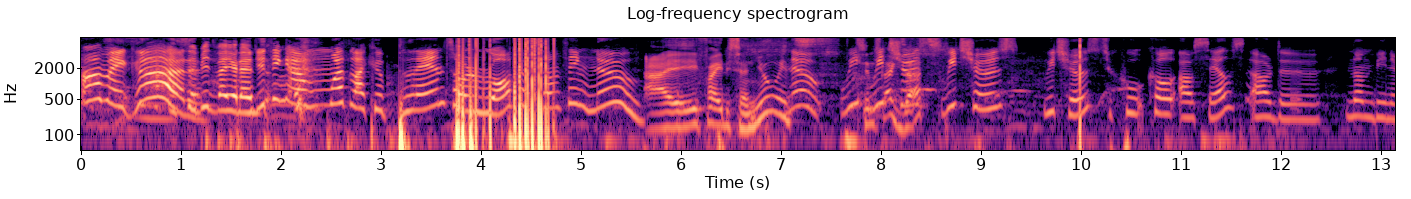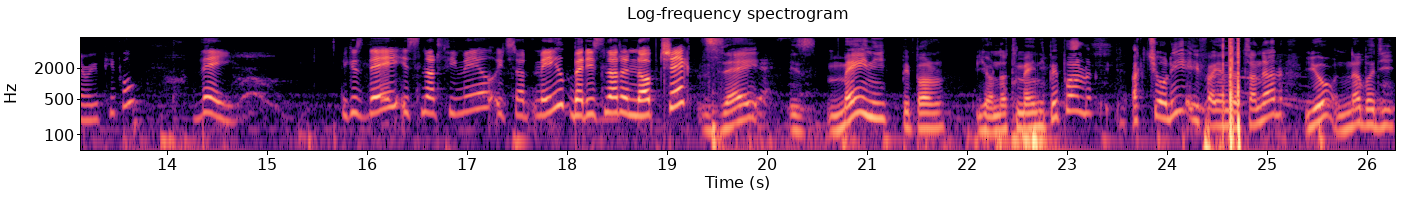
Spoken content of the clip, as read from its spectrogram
Oh my god! It's a bit violent. Do you think I'm what, like a plant or a rock or something? No. I, if I listen you, it's No, we, seems we like chose that. we chose we chose to call, call ourselves are the non-binary people they because they is not female it's not male but it's not an object They is many people. You're not many people. Actually, if I understand well, you're nobody.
